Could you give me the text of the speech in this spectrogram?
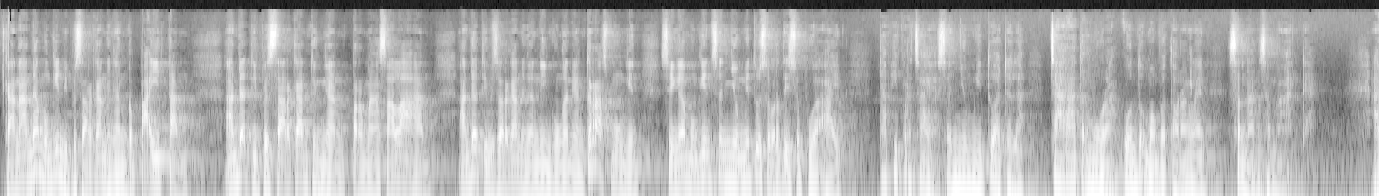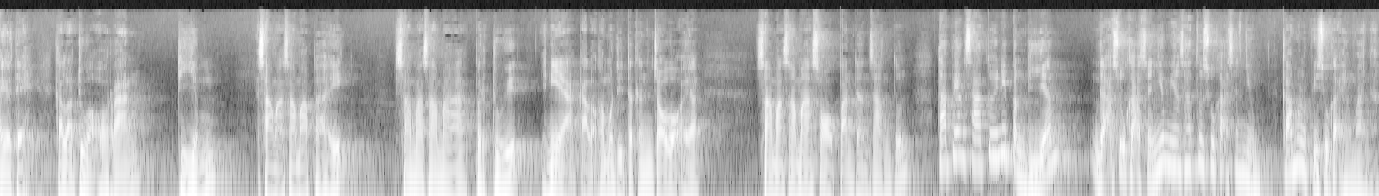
Karena Anda mungkin dibesarkan dengan kepahitan, Anda dibesarkan dengan permasalahan, Anda dibesarkan dengan lingkungan yang keras mungkin, sehingga mungkin senyum itu seperti sebuah aib. Tapi percaya, senyum itu adalah cara termurah untuk membuat orang lain senang sama Anda. Ayo deh, kalau dua orang diem, sama-sama baik, sama-sama berduit, ini ya kalau kamu ditekan cowok ya, sama-sama sopan dan santun, tapi yang satu ini pendiam, nggak suka senyum, yang satu suka senyum. Kamu lebih suka yang mana?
